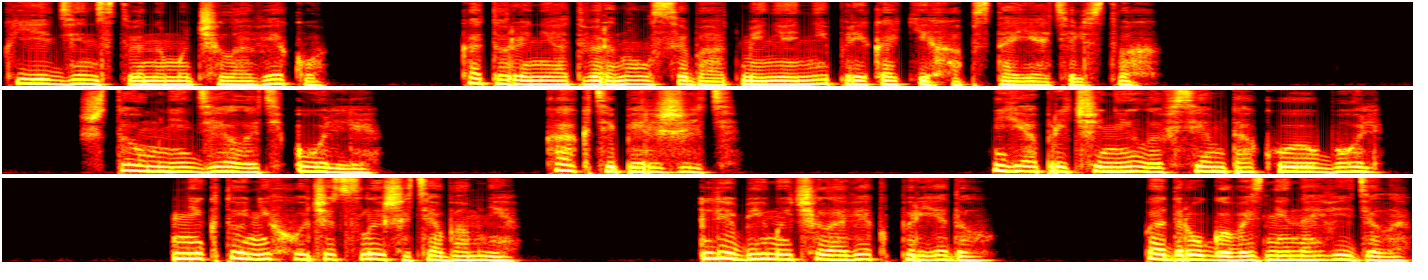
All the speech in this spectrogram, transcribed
К единственному человеку, который не отвернулся бы от меня ни при каких обстоятельствах. Что мне делать, Олли? Как теперь жить? Я причинила всем такую боль. Никто не хочет слышать обо мне. Любимый человек предал. Подруга возненавидела.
